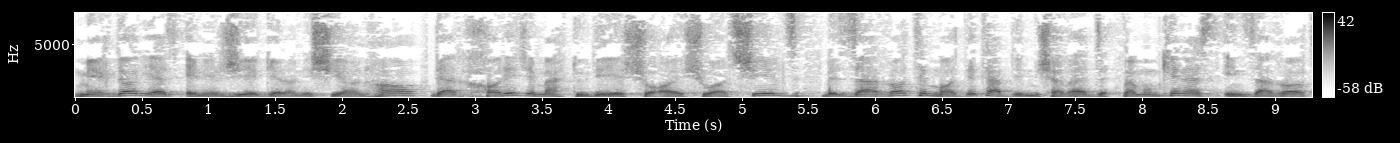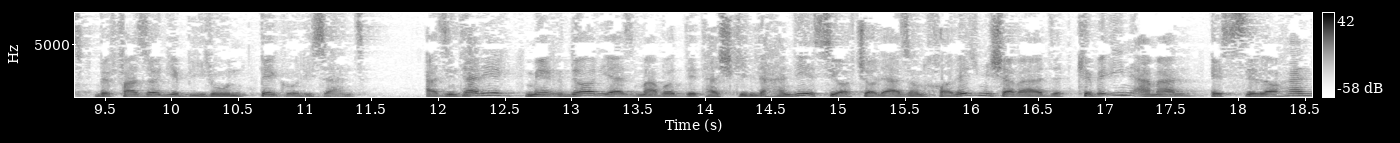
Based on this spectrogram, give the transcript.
مقداری از انرژی گرانشی آنها در خارج محدوده شعاع شیلز به ذرات ماده تبدیل می شود و ممکن است این ذرات به فضای بیرون بگریزند. از این طریق مقداری از مواد تشکیل دهنده سیاهچاله از آن خارج می شود که به این عمل اصطلاحا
